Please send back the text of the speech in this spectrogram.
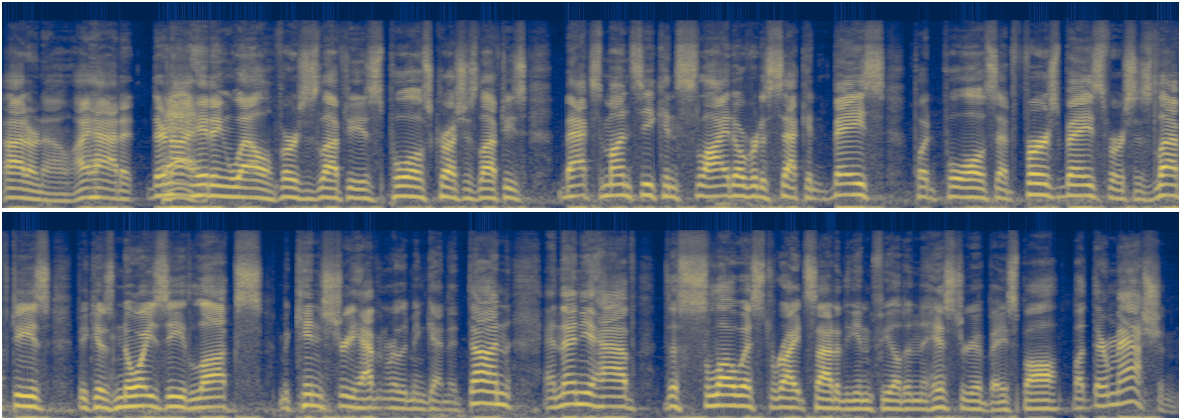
I don't know. I had it. They're not hitting well versus lefties. Pujols crushes lefties. Max Muncy can slide over to second base, put Pujols at first base versus lefties because Neuse, Lux, McKinstry haven't really been getting it done. And then you have the slowest right side of the infield in the history of baseball, but they're mashing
